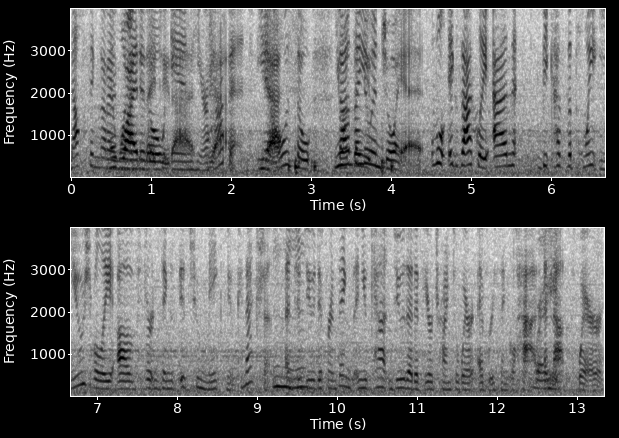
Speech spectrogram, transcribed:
nothing that I wanted to go do in here Yeah. happened. You Yeah. know, so you want them to enjoy it. Well, exactly, and because the point usually of certain things is to make new connections and to do different things, and you can't do that if you're trying to wear every single hat, Mm-hmm. Right. and that's where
